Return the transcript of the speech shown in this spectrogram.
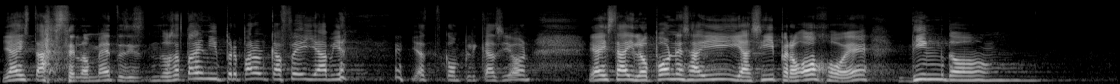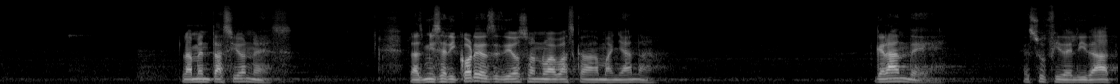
Y ahí está, se lo metes, y, o sea, todavía ni preparo el café, ya bien, ya es complicación. Y ahí está, y lo pones ahí y así, pero ojo, eh, ding dong Lamentaciones. Las misericordias de Dios son nuevas cada mañana. Grande es su fidelidad.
